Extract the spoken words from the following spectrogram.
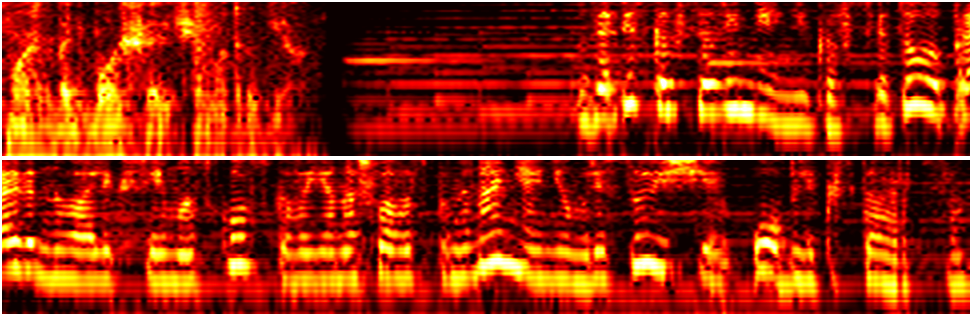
может быть, больше, чем у других. В записках современников святого праведного Алексея Московского я нашла воспоминания о нем, рисующие облик старца.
